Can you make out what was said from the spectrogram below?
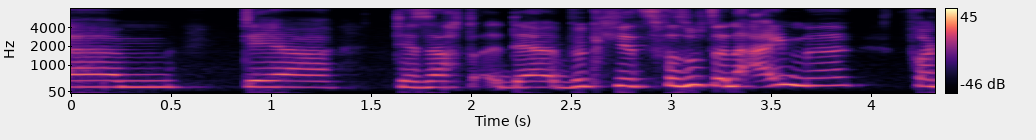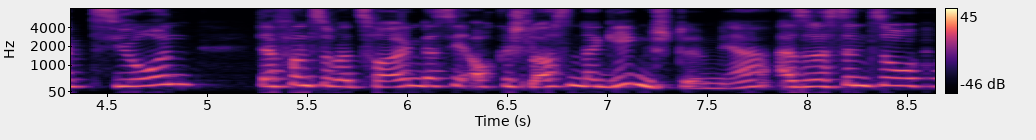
ähm, der, der sagt, der wirklich jetzt versucht, seine eigene Fraktion davon zu überzeugen, dass sie auch geschlossen dagegen stimmen. Ja? Also das sind so,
